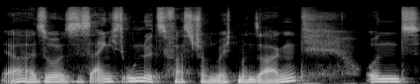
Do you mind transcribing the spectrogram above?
Ja, also es ist eigentlich unnütz fast schon, möchte man sagen. Und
